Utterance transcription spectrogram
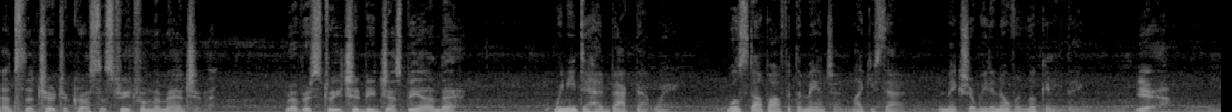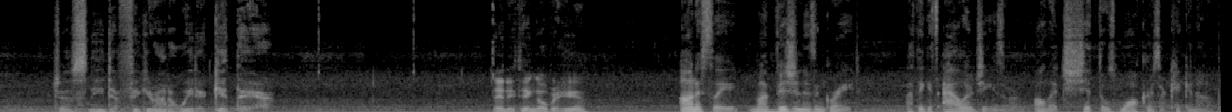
That's the church across the street from the mansion. River Street should be just beyond that. We need to head back that way. We'll stop off at the mansion, like you said, and make sure we didn't overlook anything. Yeah. Just need to figure out a way to get there. Anything over here? Honestly, my vision isn't great. I think it's allergies or all that shit those walkers are kicking up.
